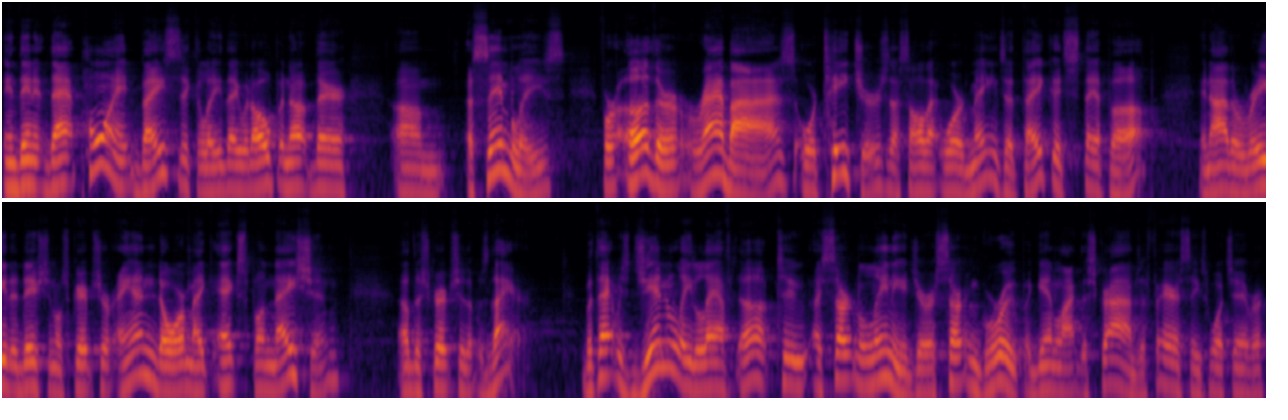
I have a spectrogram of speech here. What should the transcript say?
And then at that point, basically, they would open up their um, assemblies for other rabbis or teachers, that's all that word means, that they could step up and either read additional scripture and or make explanation of the scripture that was there. But that was generally left up to a certain lineage or a certain group, again, like the scribes, the Pharisees, whatever.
